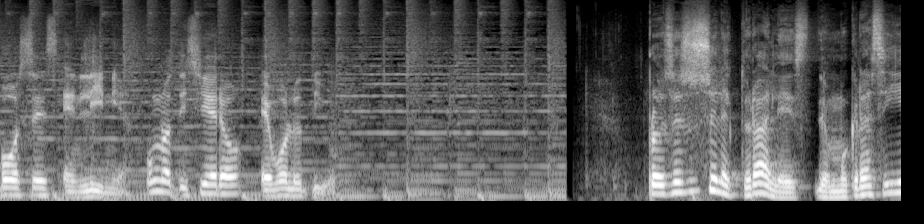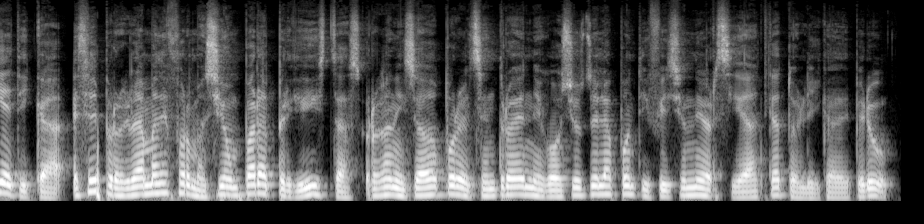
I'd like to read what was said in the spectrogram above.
Voces en Línea, un noticiero evolutivo. Procesos Electorales, Democracia y Ética es el programa de formación para periodistas organizado por el Centro de Negocios de la Pontificia Universidad Católica de Perú,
